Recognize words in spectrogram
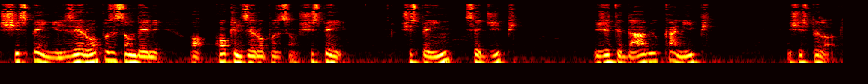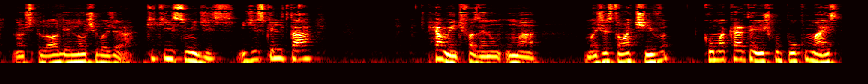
XPIN. Ele zerou a posição dele. Ó, qual que ele zerou a posição? XPIN, XPIN, CDIP, GTW, Canip e XPlog. Não, XPlog ele não chegou a gerar. O que, que isso me diz? Me diz que ele está realmente fazendo uma, uma gestão ativa com uma característica um pouco mais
